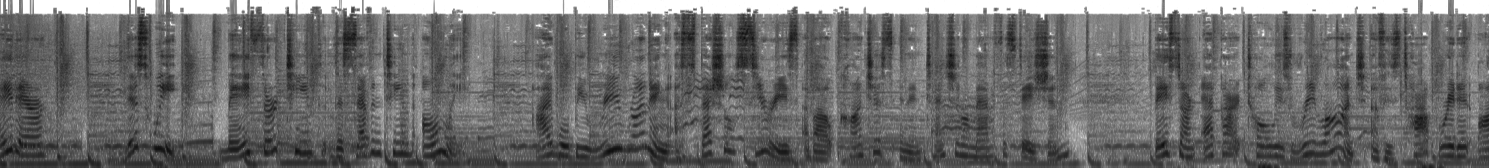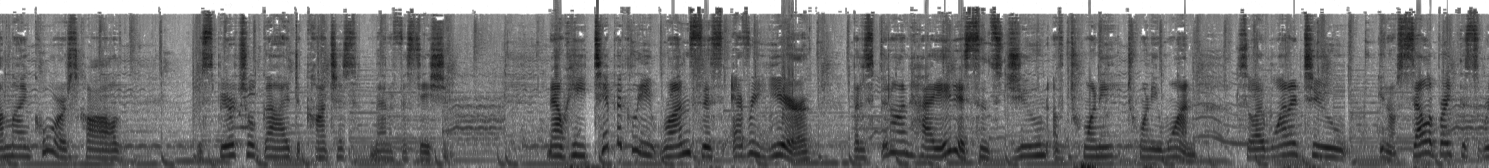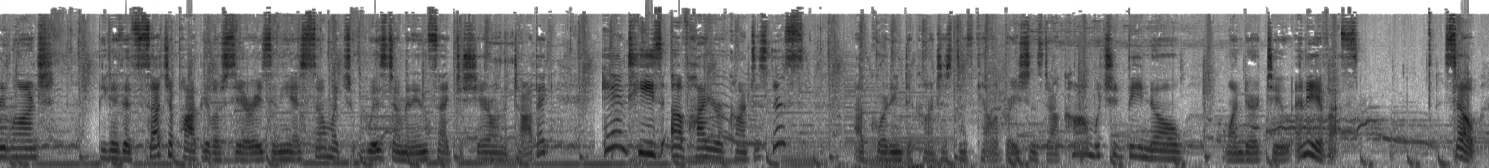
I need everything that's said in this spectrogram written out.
Hey there! This week, May 13th the 17th only, I will be rerunning a special series about conscious and intentional manifestation based on Eckhart Tolle's relaunch of his top rated online course called The Spiritual Guide to Conscious Manifestation. Now, he typically runs this every year, but it's been on hiatus since June of 2021. So I wanted to, you know, celebrate this relaunch because it's such a popular series and he has so much wisdom and insight to share on the topic. And he's of higher consciousness, according to consciousnesscalibrations.com, which should be no wonder to any of us. So,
